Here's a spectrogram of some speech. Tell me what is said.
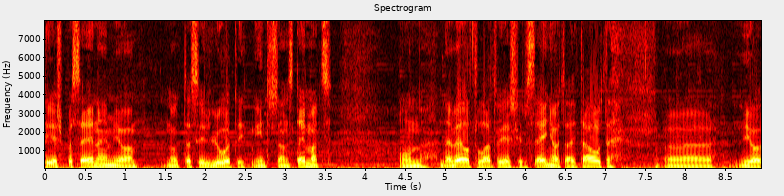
tieši par sēnēm, jo Nu, tas ir ļoti interesants temats. Un nevelti latvieši ir sēņotāja tauta. Uh, jo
